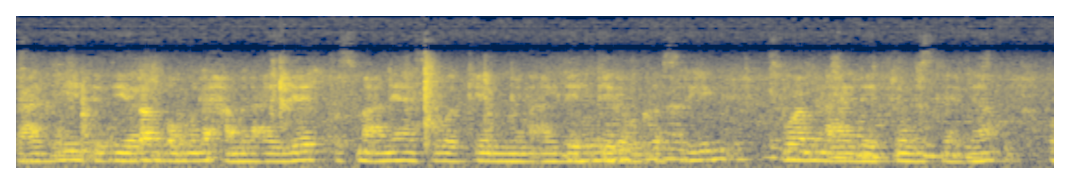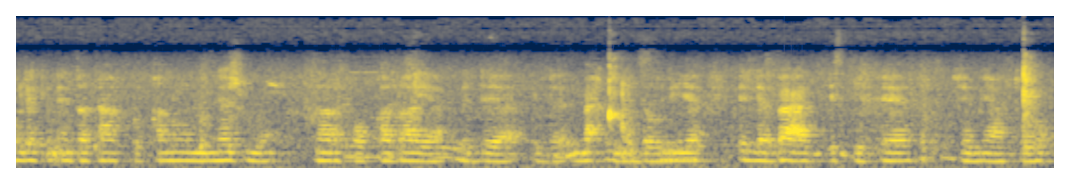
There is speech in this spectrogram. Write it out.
العائلات هذه رغبة ملحة من العائلات. سمعناها سواء كان من عائلات تيرا والقصرين سواء من عائلات تونس لهنا ولكن أنت تعرف القانون نجموا نرفعوا قضايا لدى المحكمة الدولية إلا بعد استيفاء جميع الطرق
